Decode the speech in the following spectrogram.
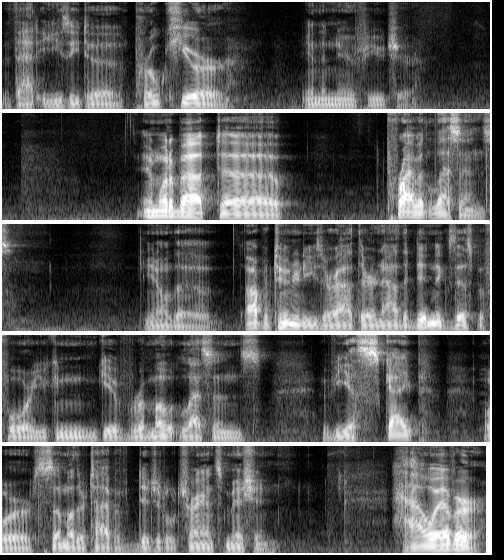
that easy to procure in the near future. And what about uh, private lessons? You know, the opportunities are out there now that didn't exist before. You can give remote lessons via Skype or some other type of digital transmission. However,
